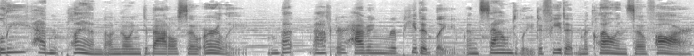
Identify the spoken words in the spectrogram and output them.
Lee hadn't planned on going to battle so early, but after having repeatedly and soundly defeated McClellan so far,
